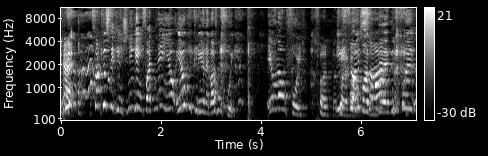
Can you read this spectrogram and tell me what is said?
Cara, só que o seguinte, ninguém foi, nem eu, eu que criei o negócio, não fui. Eu não fui. E foi só, foi,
